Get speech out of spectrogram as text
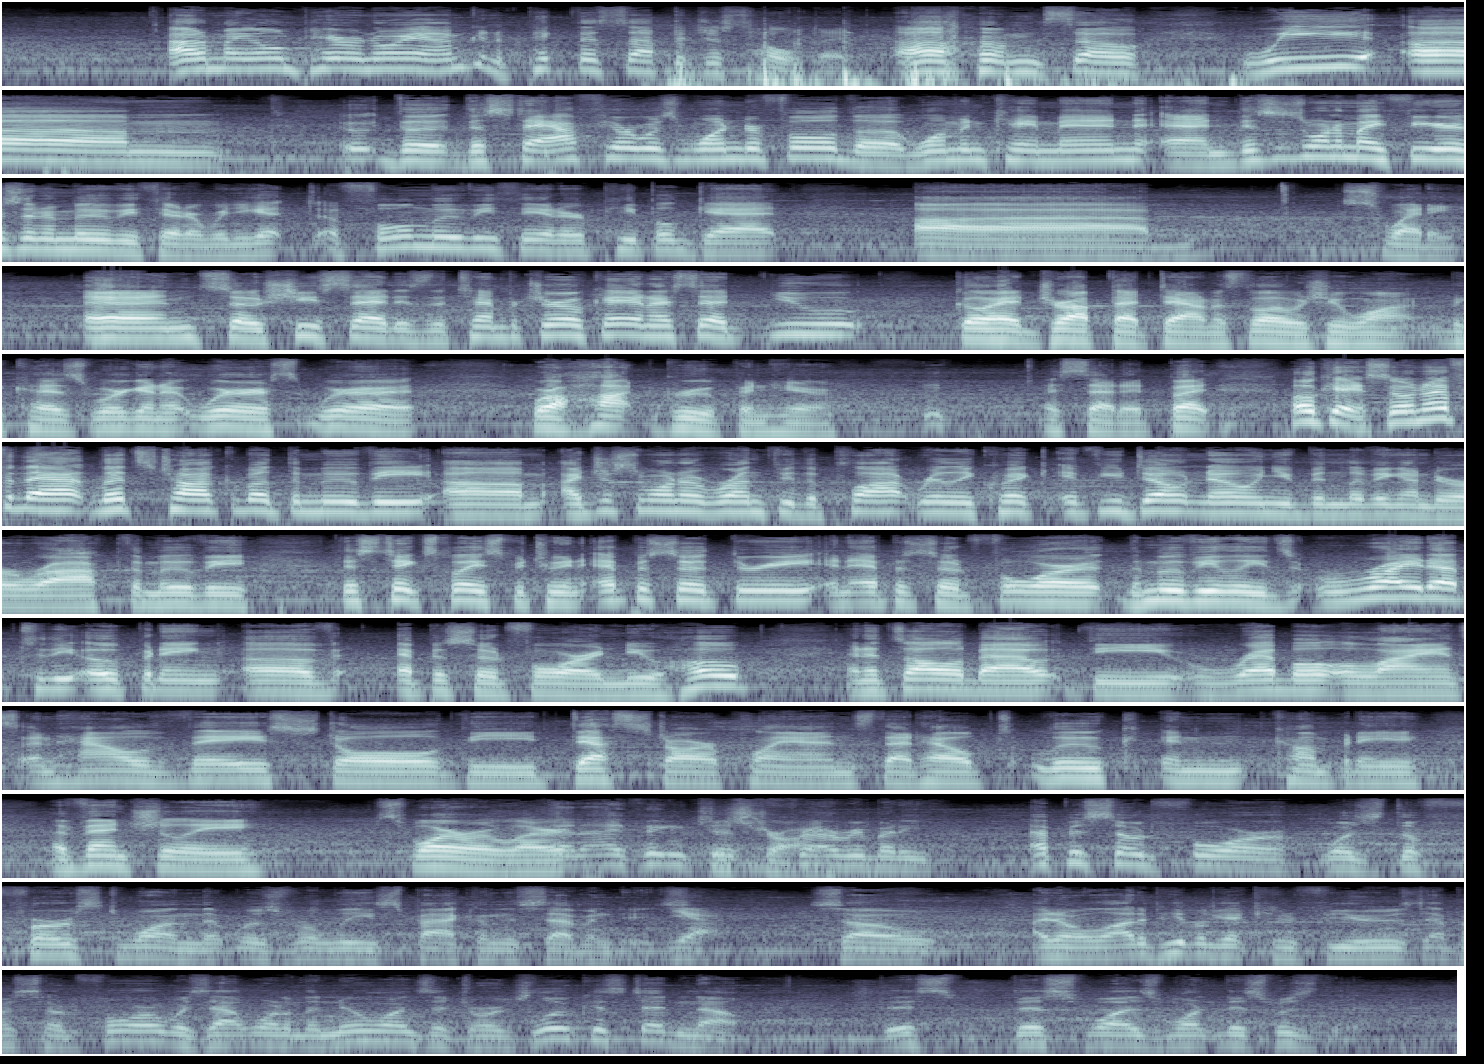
out of my own paranoia, I'm going to pick this up and just hold it. Um, so we, um, the the staff here was wonderful. The woman came in, and this is one of my fears in a movie theater. When you get a full movie theater, people get um sweaty, and so she said, "Is the temperature okay?" And I said, "You go ahead, drop that down as low as you want, because we're gonna we're we're a we're a hot group in here." I said it. But okay, so enough of that. Let's talk about the movie. Um, I just want to run through the plot really quick. If you don't know and you've been living under a rock, the movie, this takes place between episode three and episode four. The movie leads right up to the opening of episode four, A New Hope, and it's all about the Rebel Alliance and how they stole the Death Star plans that helped Luke and company eventually, spoiler alert, And I think just destroy. for everybody, episode four was the first one that was released back in the 70s. Yeah. So I know a lot of people get confused. Episode four was that one of the new ones that George Lucas did? No, this this was one. This was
